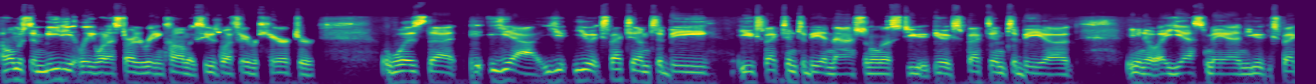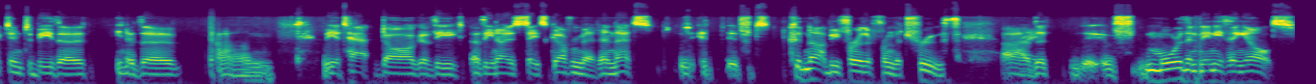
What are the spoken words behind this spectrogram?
almost immediately when I started reading comics, he was my favorite character. Was that yeah? You you expect him to be you expect him to be a nationalist. You you expect him to be a you know a yes man. You expect him to be the you know the um, the attack dog of the of the United States government, and that's it, it could not be further from the truth. Uh, right. That more than anything else,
